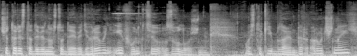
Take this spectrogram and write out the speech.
499 гривень і функцію зволоження. Ось такий блендер ручний.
